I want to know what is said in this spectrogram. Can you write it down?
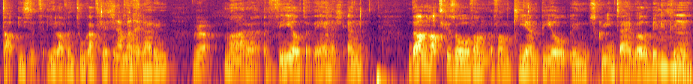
dat is het. Heel af en toe gaat je terug nee. naar hun. Ja. Maar eh, veel te weinig. En dan had je zo van, van Key and Peele hun screentime wel een beetje Mhm. kunnen.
